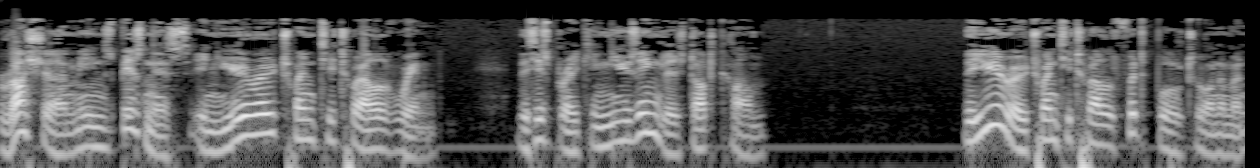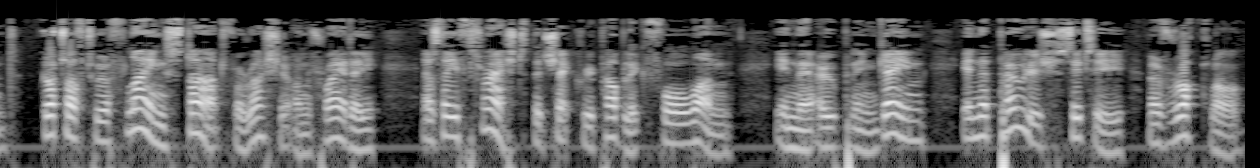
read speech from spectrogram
Russia means business in Euro 2012 win. This is breakingnewsenglish.com. The Euro 2012 football tournament got off to a flying start for Russia on Friday as they thrashed the Czech Republic 4-1 in their opening game in the Polish city of Wroclaw.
